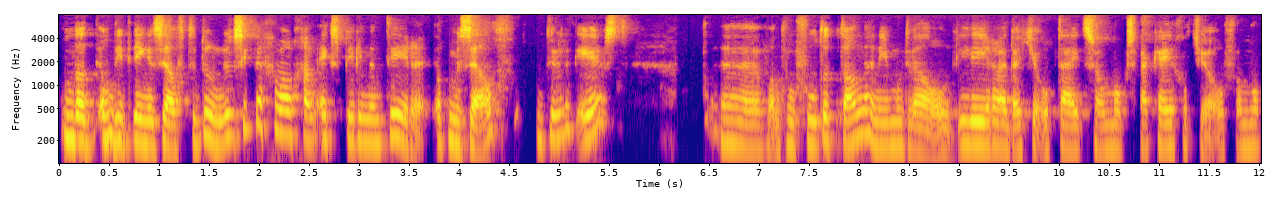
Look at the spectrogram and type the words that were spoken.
om, dat, om die dingen zelf te doen. Dus ik ben gewoon gaan experimenteren. Op mezelf natuurlijk eerst. Uh, want hoe voelt het dan? En je moet wel leren dat je op tijd zo'n moxa-kegeltje of een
